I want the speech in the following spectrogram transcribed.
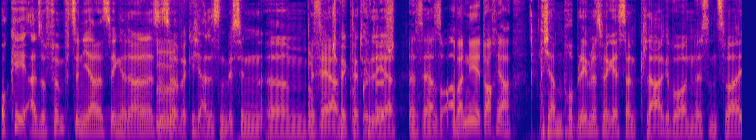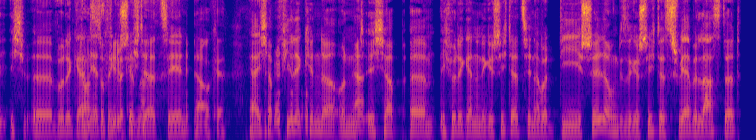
Okay, also 15 Jahre Single, dann ist es ja wirklich alles ein bisschen ähm, Sehr spektakulär. Ist ja so. Aber nee, doch, ja. Ich habe ein Problem, das mir gestern klar geworden ist. Und zwar, ich äh, würde gerne jetzt zu eine viele Geschichte Kinder. erzählen. Ja, okay. Ja, ich habe viele Kinder und Ja. ich habe, ähm, ich würde gerne eine Geschichte erzählen, aber die Schilderung dieser Geschichte ist schwer belastet,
